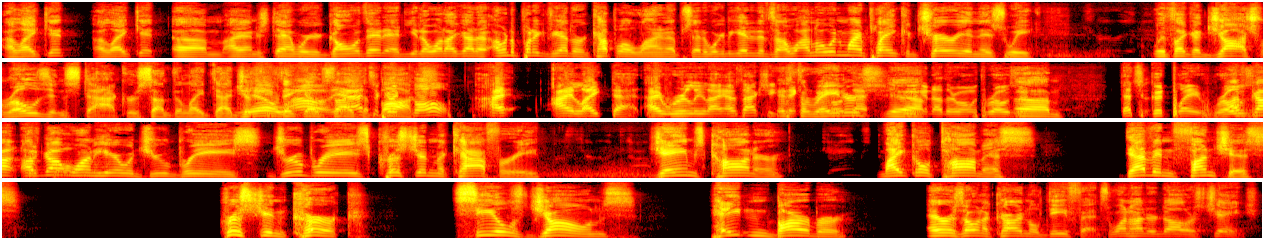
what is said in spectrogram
I like it. I like it. Um, I understand where you're going with it, and you know what? I got. I'm going to put together a couple of lineups, and we're going to get into this. I wouldn't mind playing contrarian this week with like a Josh Rosen stack or something like that, just yeah, to think wow. outside yeah, that's the a box. Good call. I I like that. I really like. I was actually it's thinking the Raiders. That, yeah, doing another one with Rosen. Um, that's a good play. Rosen. I've got I've got call. one here with Drew Brees, Drew Brees, Christian McCaffrey, James Conner, Michael Thomas, Devin Funchess, Christian Kirk, Seals Jones, Peyton Barber, Arizona Cardinal defense, one hundred dollars change.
